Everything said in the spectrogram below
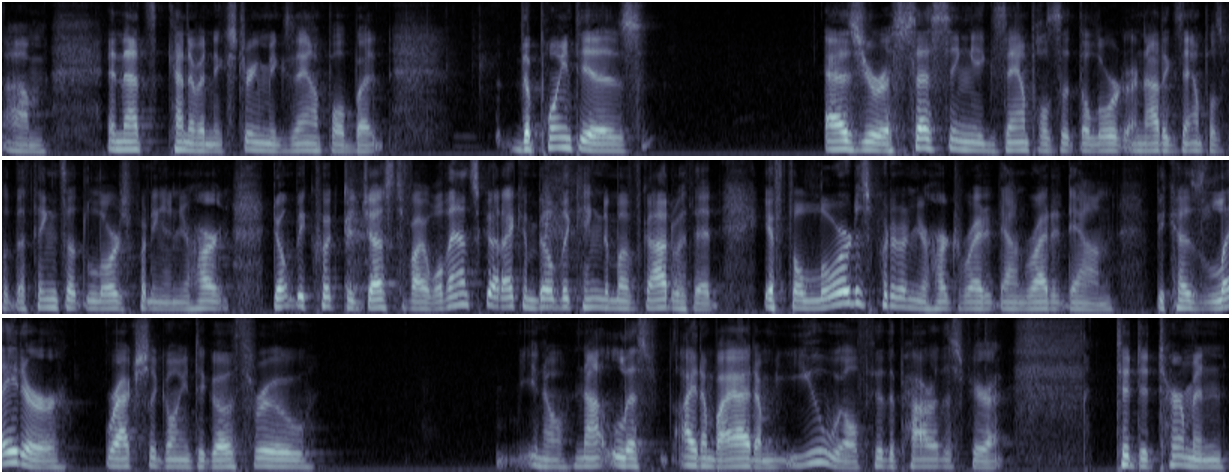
um, and that's kind of an extreme example. But the point is, as you're assessing examples that the Lord are not examples, but the things that the Lord's putting on your heart, don't be quick to justify, well, that's good. I can build the kingdom of God with it. If the Lord has put it on your heart to write it down, write it down. Because later, we're actually going to go through, you know, not list item by item, you will, through the power of the Spirit, to determine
